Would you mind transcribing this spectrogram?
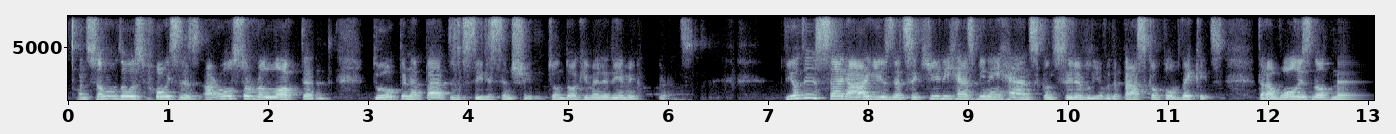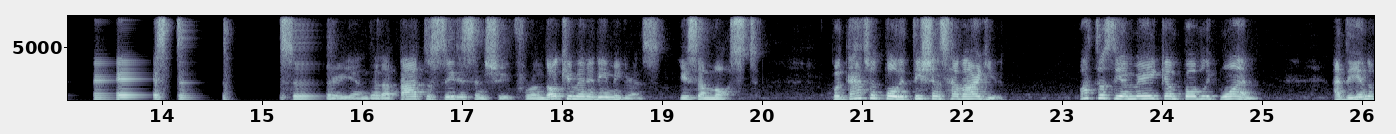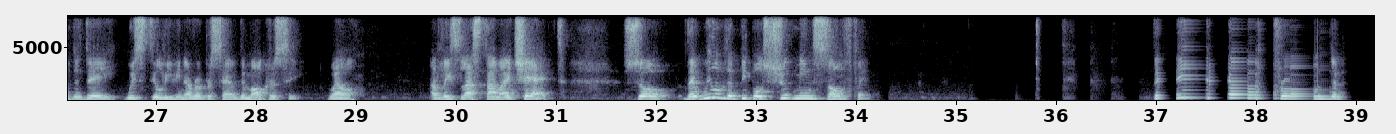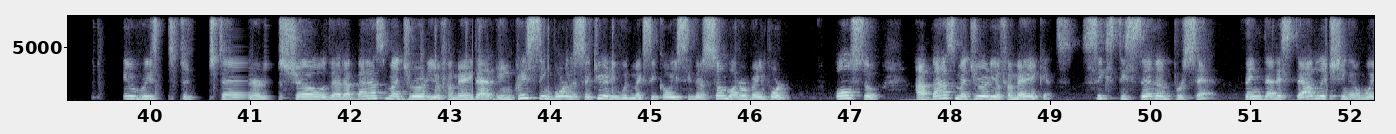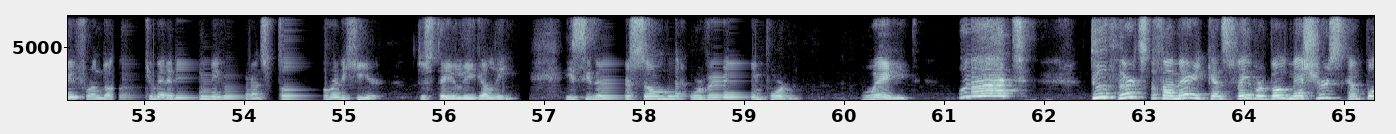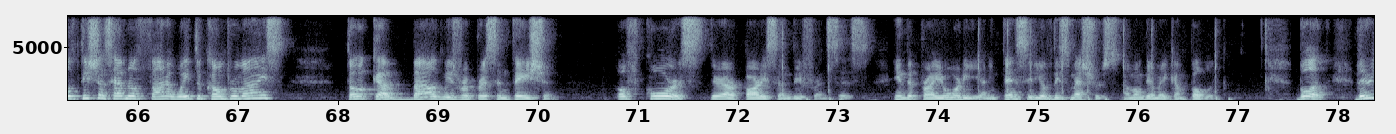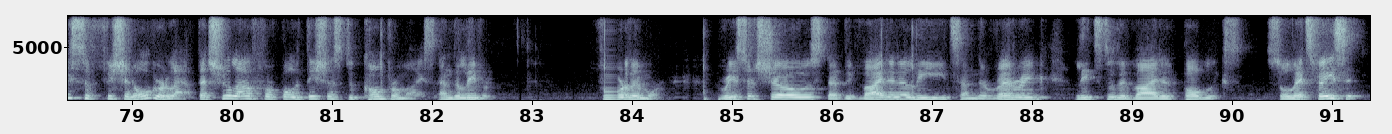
And some of those voices are also reluctant to open a path to citizenship to undocumented immigrants. The other side argues that security has been enhanced considerably over the past couple of decades, that a wall is not necessary, and that a path to citizenship for undocumented immigrants is a must. But that's what politicians have argued. What does the American public want? At the end of the day, we still live in a representative democracy. Well, at least last time I checked. So the will of the people should mean something. The data from the Pew Research Center show that a vast majority of Americans that increasing border security with Mexico is either somewhat or very important. Also, a vast majority of Americans, 67%, think that establishing a way for undocumented immigrants already here to stay legally is either somewhat or very important. Wait, what? Two thirds of Americans favor both measures and politicians have not found a way to compromise? Talk about misrepresentation. Of course, there are partisan differences in the priority and intensity of these measures among the American public. But there is sufficient overlap that should allow for politicians to compromise and deliver. Furthermore, research shows that divided elites and the rhetoric leads to divided publics. So let's face it,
